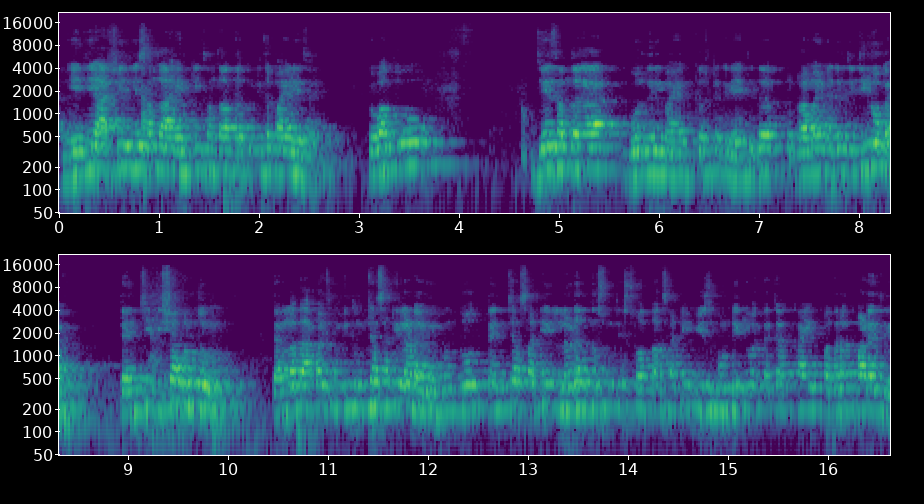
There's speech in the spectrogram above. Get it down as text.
आणि हे जे असे जे समजा आहेत की समजा आता तुम्ही तर पाहिलेच आहे किंवा तू जे समजा गोरगरीब आहेत कष्टकरी आहेत तिथं रमाईनगरचे जी लोक आहेत त्यांची दिशाभूल करून त्यांना दाखवायचं मी तुमच्यासाठी लढावी पण तो त्यांच्यासाठी लढत नसून ते स्वतःसाठी वीस गुंठे किंवा त्याच्यात काही पदरात पाडायचे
